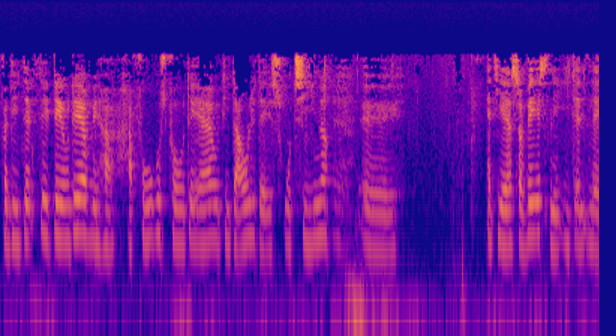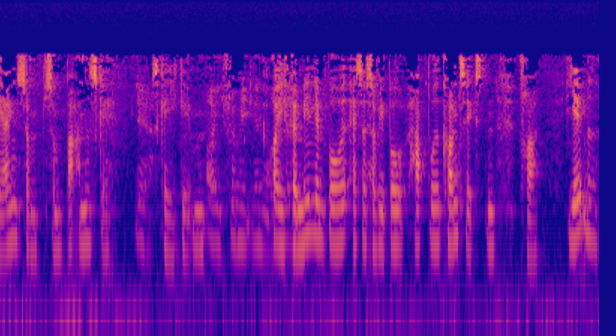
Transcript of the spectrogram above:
Fordi det, det, det er jo der, vi har, har fokus på. Det er jo de dagligdags rutiner. Ja. Øh, at de er så væsentlige i den læring, som, som barnet skal, ja. skal igennem. Og i familien også. Og i familien både, altså ja. så vi både, har både konteksten fra hjemmet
